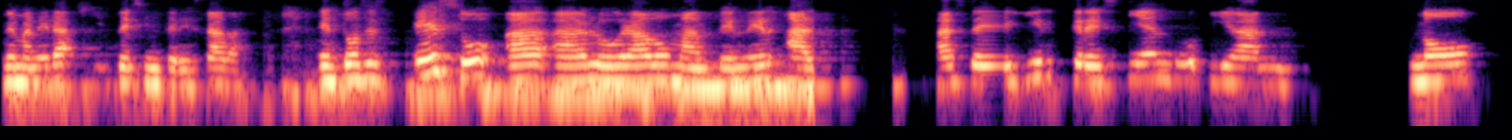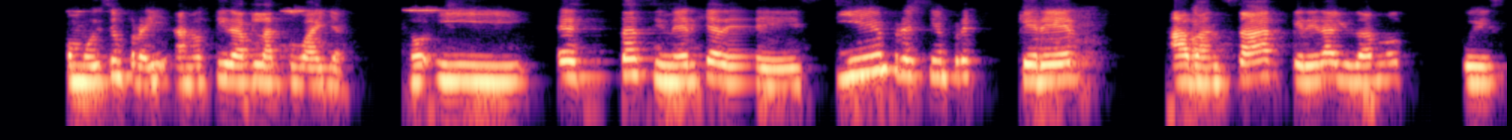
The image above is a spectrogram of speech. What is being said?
de manera desinteresada. Entonces, eso ha, logrado mantener a, a, seguir creciendo y a no, como dicen por ahí, a no tirar la toalla. Y esta sinergia de siempre, siempre querer avanzar, querer ayudarnos, pues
